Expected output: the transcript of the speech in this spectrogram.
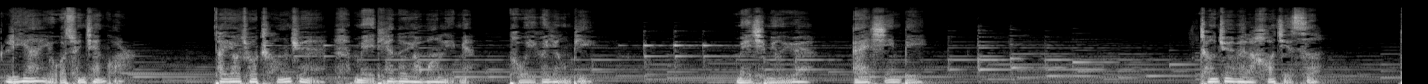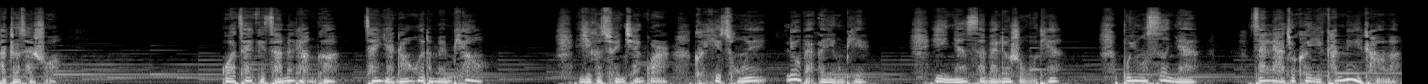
李安有个存钱罐，他要求程军每天都要往里面投一个硬币。美其名曰“爱心币”。程俊问了好几次，他这才说：“我再给咱们两个咱演唱会的门票，一个存钱罐可以存六百个硬币，一年三百六十五天，不用四年，咱俩就可以看那场了。”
